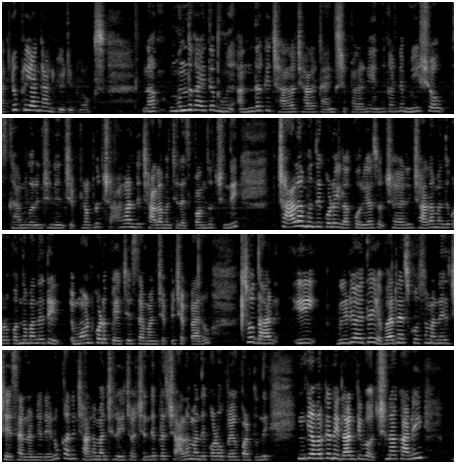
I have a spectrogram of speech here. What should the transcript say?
Back to Priyanka and cutie blogs. నాకు ముందుగా అయితే అందరికీ చాలా చాలా థ్యాంక్స్ చెప్పాలని. ఎందుకంటే మీ షో స్కామ్ గురించి నేను చెప్పినప్పుడు చాలా అంటే చాలా మంచి రెస్పాన్స్ వచ్చింది. చాలామంది కూడా ఇలా కొరియర్స్ వచ్చాయని చాలామంది కూడా కొంతమంది అయితే అమౌంట్ కూడా పే చేశామని చెప్పి చెప్పారు. సో దాని ఈ వీడియో అయితే అవేర్నెస్ కోసం అనేది చేశానండి నేను. కానీ చాలా మంచి రీచ్ వచ్చింది. ప్లస్ చాలామందికి కూడా ఉపయోగపడుతుంది. ఇంకెవరికైనా ఇలాంటివి వచ్చినా కానీ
